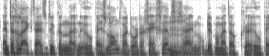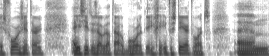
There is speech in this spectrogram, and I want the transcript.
En tegelijkertijd is het natuurlijk een, een Europees land... waardoor er geen grenzen Mm. zijn. Op dit moment ook uh, Europees voorzitter. En je ziet dus ook dat daar ook behoorlijk in geïnvesteerd wordt. Um,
